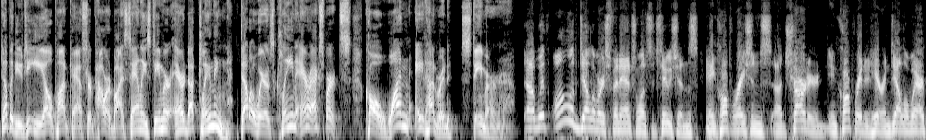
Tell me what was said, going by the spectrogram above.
WDEL podcasts are powered by Stanley Steamer Air Duct Cleaning, Delaware's clean air experts. Call 1-800-STEAMER. Uh, with all of Delaware's financial institutions and corporations uh, chartered, incorporated here in Delaware,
